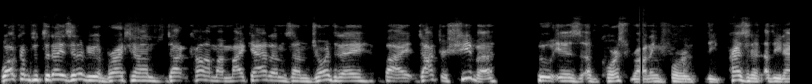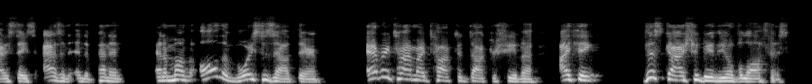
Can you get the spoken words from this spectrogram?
Welcome to today's interview at Brighteon.com. I'm Mike Adams. I'm joined today by Dr. Shiva, who is, of course, running for the president of the United States as an independent. And among all the voices out there, every time I talk to Dr. Shiva, I think this guy should be in the Oval Office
